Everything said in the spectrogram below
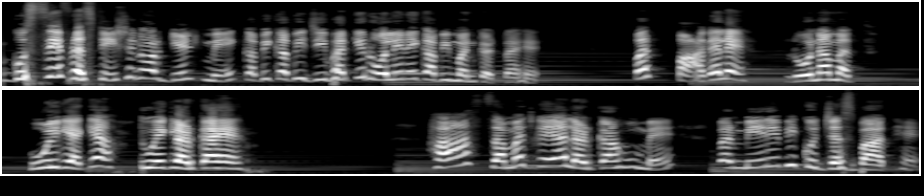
गुस्से, फ्रस्ट्रेशन और गिल्ट में कभी कभी जी भर के रो लेने का भी मन करता है। पर पागल है, रोना मत। भूल गया क्या? तू एक लड़का है। हाँ समझ गया लड़का हूँ मैं, पर मेरे भी कुछ जज्बात हैं।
